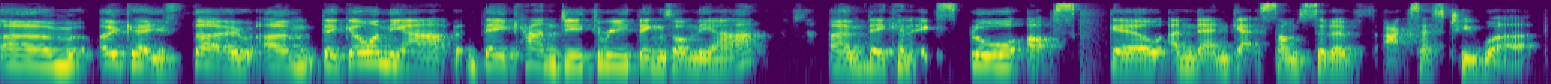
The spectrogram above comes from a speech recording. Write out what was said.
Um, okay, so um, they go on the app. They can do three things on the app. Um, they can explore, upskill, and then get some sort of access to work.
